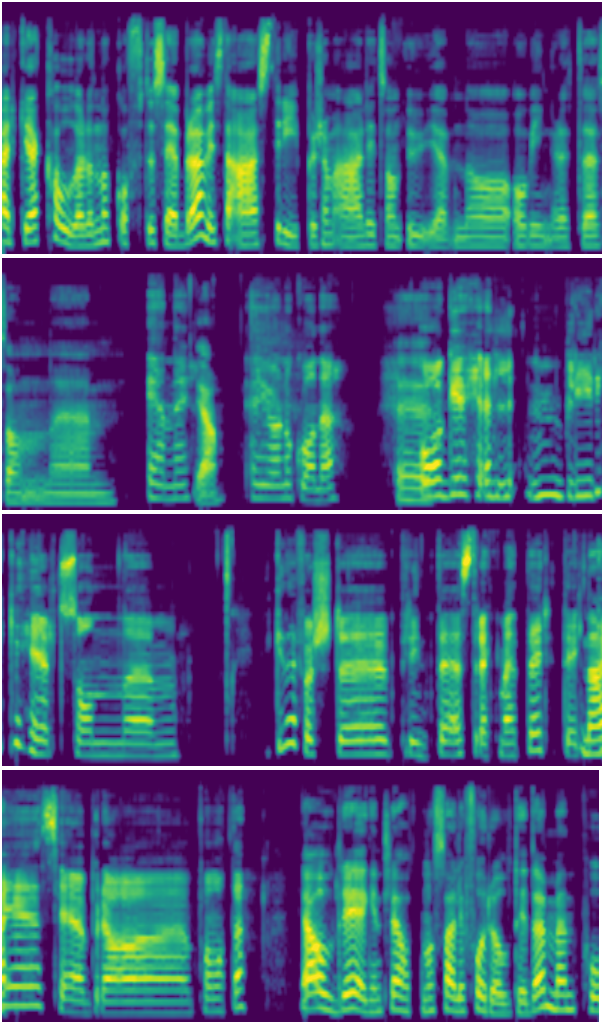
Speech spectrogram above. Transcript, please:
merker jeg kaller det nok ofte sebra hvis det er striper som er litt sånn ujevne og, og vinglete. Sånn eh, Enig. ja. Jeg gjør noe av det. Eh, Og mm, blir ikke helt sånn um, Ikke det første printet jeg strekker meg etter. Det er Nei. ikke sebra, på en måte. Jeg har aldri egentlig hatt noe særlig forhold til det, men på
